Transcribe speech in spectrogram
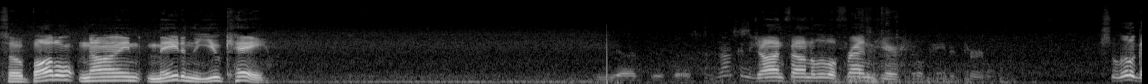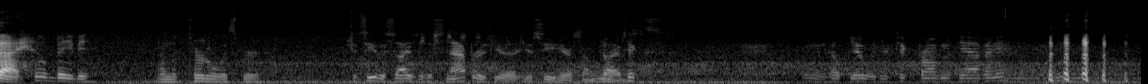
So bottle 9 made in the UK. John found a little friend here. Little painted turtle. Just a little guy. Little baby. And the turtle whisperer. You should see the size of the snappers here that you see here sometimes. No ticks. I can help you out with your tick problem if you have any.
